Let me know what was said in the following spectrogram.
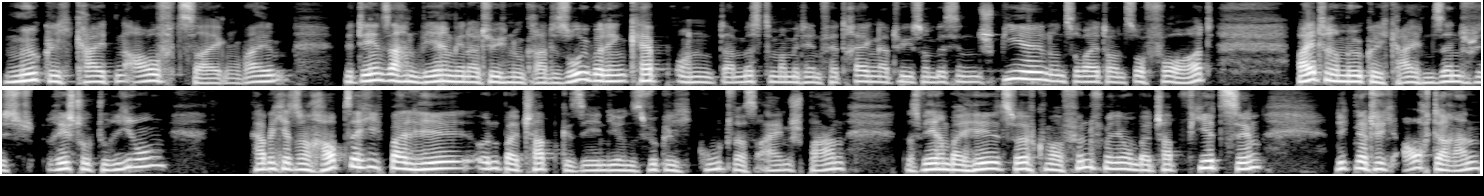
Möglichkeiten aufzeigen, weil mit den Sachen wären wir natürlich nur gerade so über den Cap und da müsste man mit den Verträgen natürlich so ein bisschen spielen und so weiter und so fort. Weitere Möglichkeiten sind Restrukturierung. Habe ich jetzt noch hauptsächlich bei Hill und bei Chubb gesehen, die uns wirklich gut was einsparen. Das wären bei Hill 12,5 Millionen, bei Chubb 14. Liegt natürlich auch daran,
